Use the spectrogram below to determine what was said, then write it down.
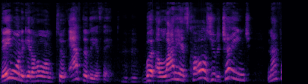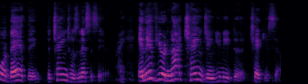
They want to get a hold to after the effect. Mhm. But a lot has caused you to change, not for a bad thing. The change was necessary. Right. And if you're not changing, you need to check yourself.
